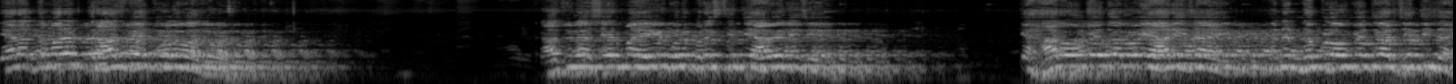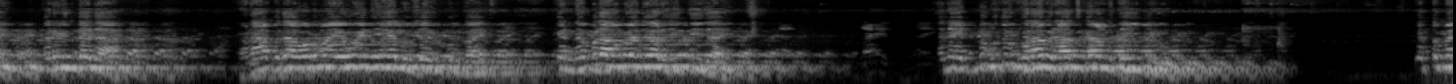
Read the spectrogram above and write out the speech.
ત્યારે તમારે ત્રાસભાઈ તોડવા જોઈએ રાજુલા શહેરમાં એવી પણ પરિસ્થિતિ આવેલી છે કે હારો ઉમેદવાર હોય હારી જાય અને નબળો ઉમેદવાર જીતી જાય. અરવિંદ દાદા, ઘણા બધા વોર્ડમાં એવું થયેલું છે વિપુલભાઈ, કે નબળા ઉમેદવાર જીતી જાય. અને એટલું બધું ખરાબ રાજકારણ થઈ ગયું. કે તમે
